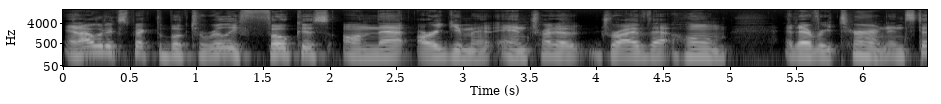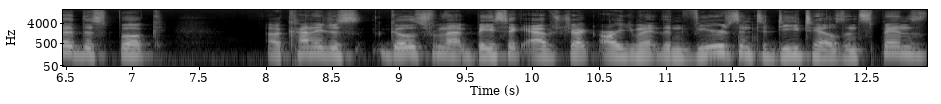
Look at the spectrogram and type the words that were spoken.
And I would expect the book to really focus on that argument and try to drive that home at every turn. Instead, this book uh, kind of just goes from that basic abstract argument, then veers into details and spends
